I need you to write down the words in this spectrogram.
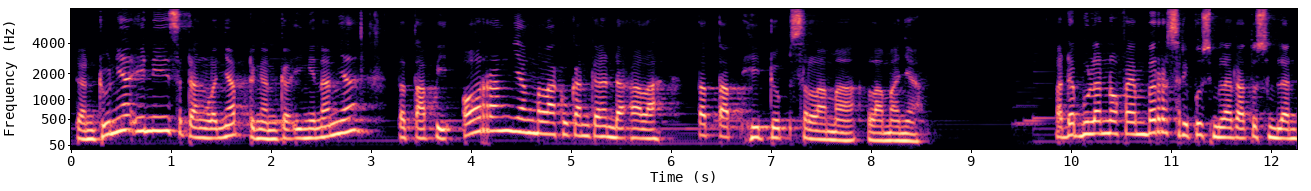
Dan dunia ini sedang lenyap dengan keinginannya, tetapi orang yang melakukan kehendak Allah tetap hidup selama-lamanya. Pada bulan November 1996,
